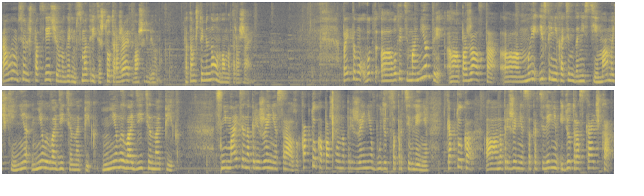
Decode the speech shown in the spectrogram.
А мы вам все лишь подсвечиваем и говорим, смотрите, что отражает ваш ребенок. Потому что именно он вам отражает. Поэтому вот, а, вот эти моменты, а, пожалуйста, а, мы искренне хотим донести. Мамочки, не, не выводите на пик, не выводите на пик. Снимайте напряжение сразу. Как только пошло напряжение, будет сопротивление. Как только а, напряжение с сопротивлением, идет раскачка,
